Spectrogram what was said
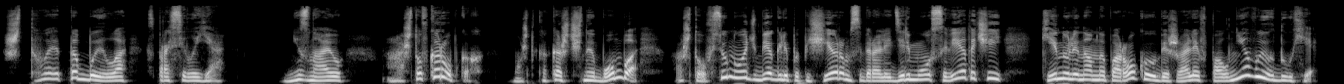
«Что это было?» — спросила я. «Не знаю. А что в коробках? Может, какашечная бомба? А что, всю ночь бегали по пещерам, собирали дерьмо светочей, кинули нам на порог и убежали вполне в их духе.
